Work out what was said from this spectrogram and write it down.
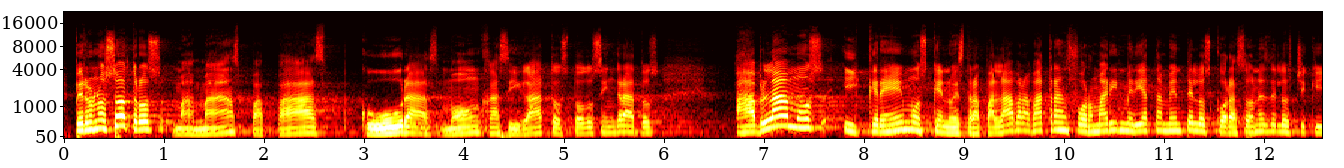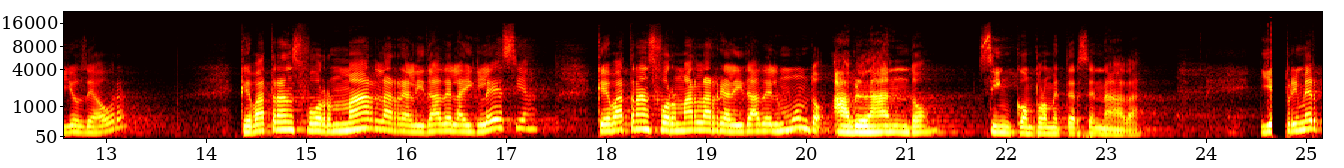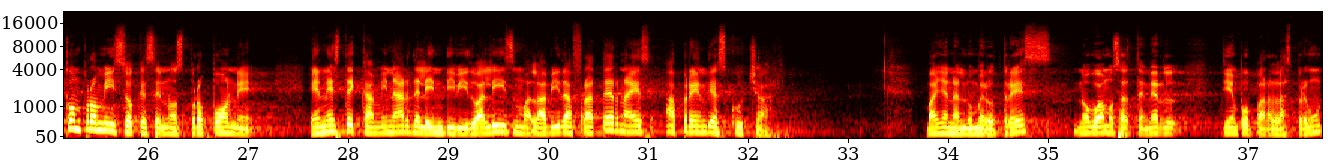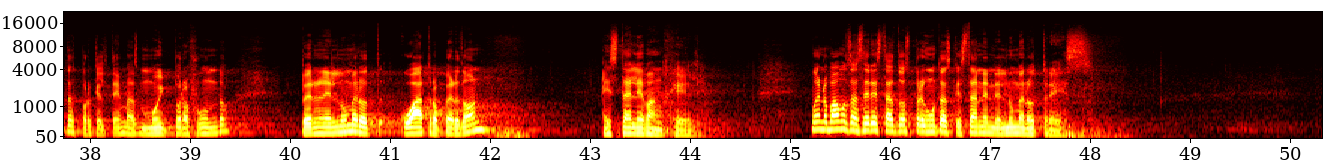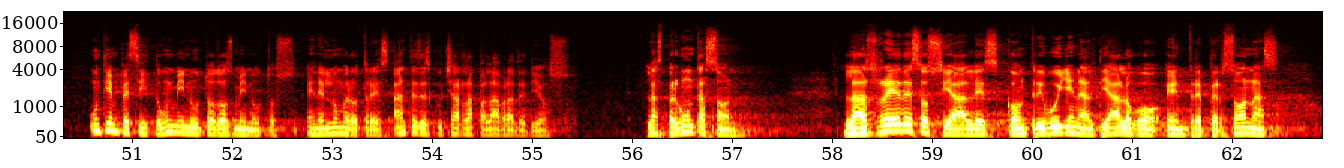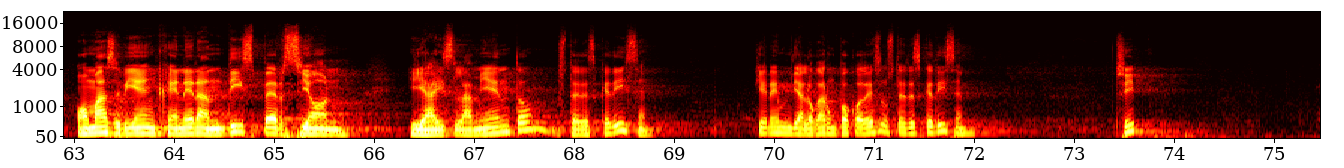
Pero nosotros, mamás, papás, curas, monjas y gatos, todos ingratos, hablamos y creemos que nuestra palabra va a transformar inmediatamente los corazones de los chiquillos de ahora que va a transformar la realidad de la iglesia, que va a transformar la realidad del mundo, hablando sin comprometerse nada. Y el primer compromiso que se nos propone en este caminar del individualismo a la vida fraterna es aprende a escuchar. Vayan al número 3, no vamos a tener tiempo para las preguntas porque el tema es muy profundo, pero en el número 4, perdón, está el Evangelio. Bueno, vamos a hacer estas dos preguntas que están en el número 3. Un tiempecito, un minuto, dos minutos, en el número 3, antes de escuchar la palabra de Dios. Las preguntas son, ¿las redes sociales contribuyen al diálogo entre personas o más bien generan dispersión y aislamiento? ¿Ustedes qué dicen? ¿Quieren dialogar un poco de eso? ¿Ustedes qué dicen? ¿Sí?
